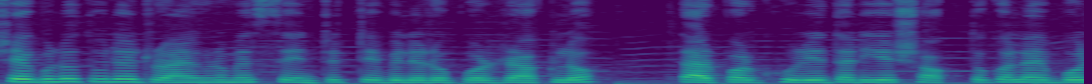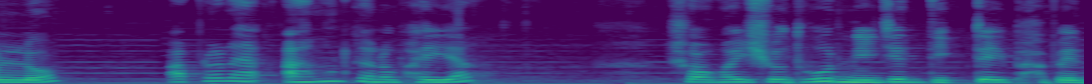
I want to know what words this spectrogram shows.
সেগুলো তুলে ড্রয়িং রুমের সেন্টার টেবিলের ওপর রাখল। তারপর ঘুরে দাঁড়িয়ে শক্ত গলায় বলল, আপনারা এমন কেন ভাইয়া? সবাই শুধু নিজের দিকটাই ভাবেন।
